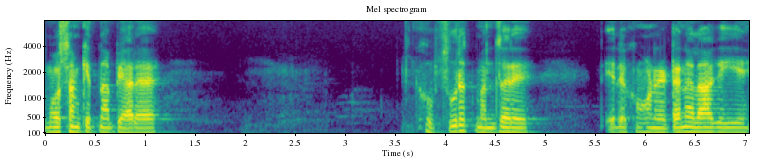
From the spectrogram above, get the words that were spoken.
ਮੌਸਮ ਕਿੰਨਾ ਪਿਆਰਾ ਹੈ। ਖੂਬਸੂਰਤ ਮੰਜ਼ਰ ਹੈ। ਇਹ ਦੇਖੋ, ਹੁਣ ਟਨਲ ਆ ਗਈ ਹੈ।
